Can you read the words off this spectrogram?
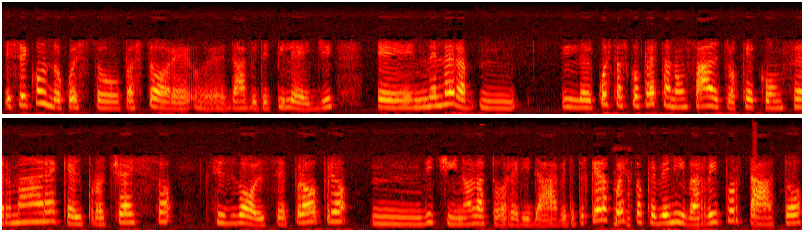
e secondo questo pastore eh, Davide Pileggi eh, mh, il, questa scoperta non fa altro che confermare che il processo si svolse proprio mh, vicino alla torre di Davide perché era questo che veniva riportato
